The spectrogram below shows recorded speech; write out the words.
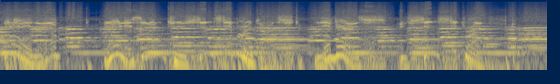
Hello there. You're listening to Cincy Brewcast, the voice of Cincy Craft.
